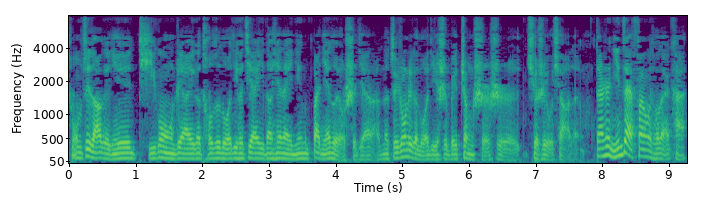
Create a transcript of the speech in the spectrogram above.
从我们最早给您提供这样一个投资逻辑和建议，到现在已经半年左右时间了。那最终这个逻辑是被证实是确实有效的。但是您再翻过头来看。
